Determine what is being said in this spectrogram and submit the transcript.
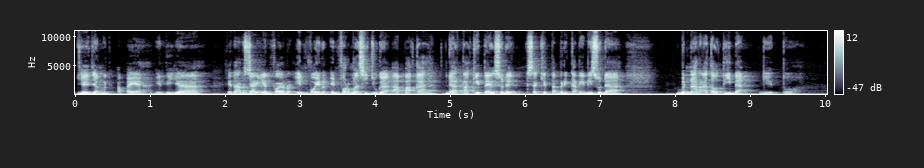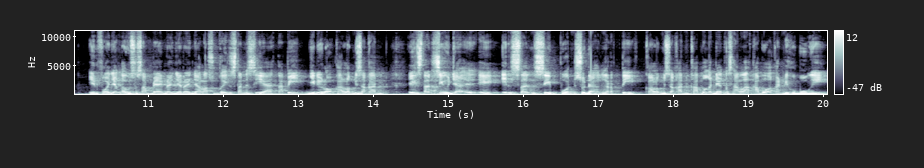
ya jangan apa ya intinya kita harus cari info, info informasi juga apakah data kita yang sudah kita berikan ini sudah benar atau tidak gitu infonya nggak usah sampai nanya-nanya langsung ke instansi ya. Tapi gini loh kalau misalkan instansi uja instansi pun sudah ngerti kalau misalkan kamu ada yang salah kamu akan dihubungi.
